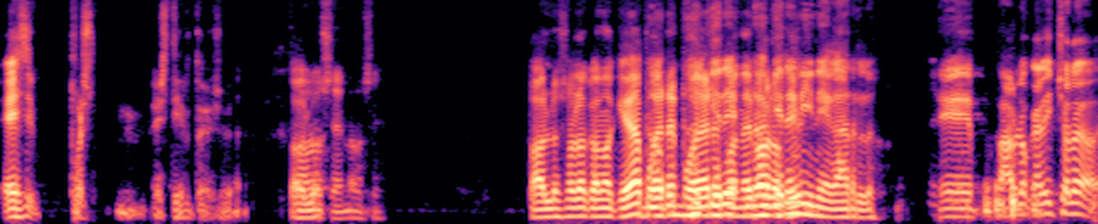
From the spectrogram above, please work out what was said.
Es, pues es cierto eso. ¿eh? No Pablo, lo sé, no lo sé. Pablo solo como queda, puede, no, puede quiere, no Pablo. quiere ni negarlo. Eh, Pablo, que ha dicho, la-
